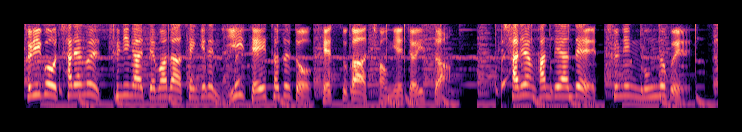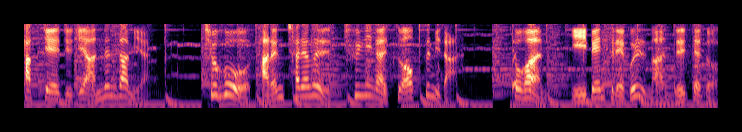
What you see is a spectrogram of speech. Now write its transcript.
그리고 차량을 튜닝할 때마다 생기는 이 데이터들도 개수가 정해져 있어 차량 한 대 한 대 튜닝 목록을 삭제해주지 않는다면 추후 다른 차량을 튜닝할 수 없습니다. 또한 이벤트 랩을 만들 때도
